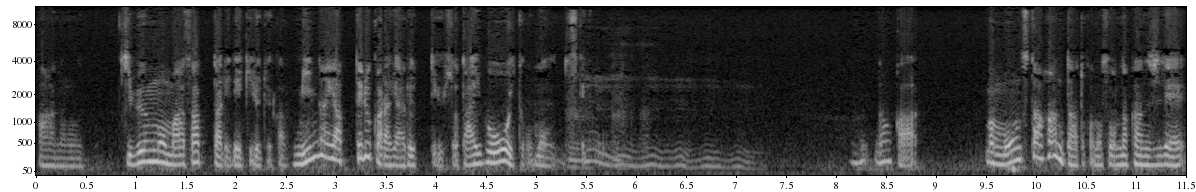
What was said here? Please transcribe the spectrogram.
あの、自分も混ざったりできるというか、みんなやってるからやるっていう人だいぶ多いと思うんですけど、なんか、まあ、モンスターハンターとかもそんな感じで、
